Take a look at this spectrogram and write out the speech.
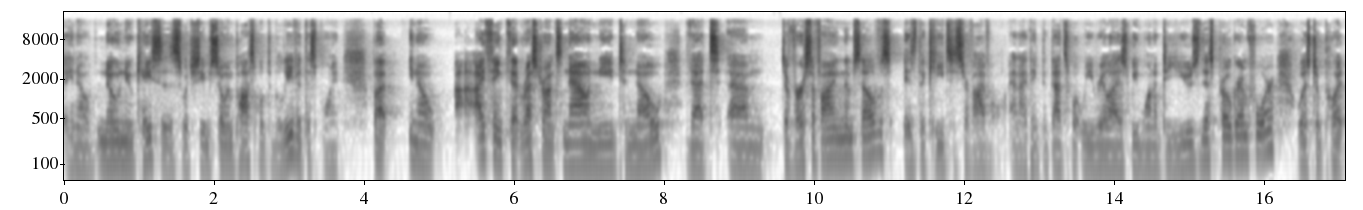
you know, no new cases, which seems so impossible to believe at this point. But, you know, I think that restaurants now need to know that um, diversifying themselves is the key to survival. And i think that that's what we realized we wanted to use this program for was to put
